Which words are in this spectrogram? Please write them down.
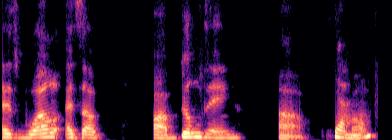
as well as a, a building uh, hormone.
